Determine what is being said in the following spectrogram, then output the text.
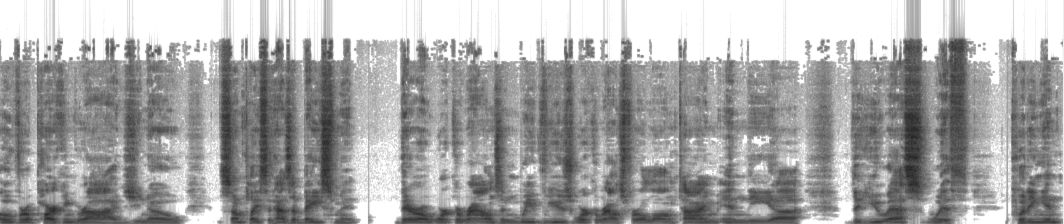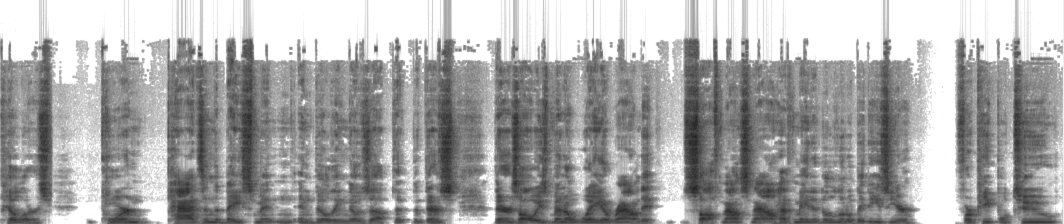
over a parking garage, you know, someplace that has a basement. There are workarounds, and we've used workarounds for a long time in the uh, the U.S. with putting in pillars, pouring pads in the basement, and, and building those up. That, that there's there's always been a way around it. Soft mounts now have made it a little bit easier for people to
